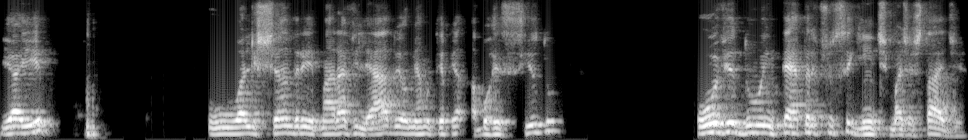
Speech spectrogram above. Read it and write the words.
E aí, o Alexandre, maravilhado e ao mesmo tempo aborrecido, Houve do intérprete o seguinte, Majestade,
